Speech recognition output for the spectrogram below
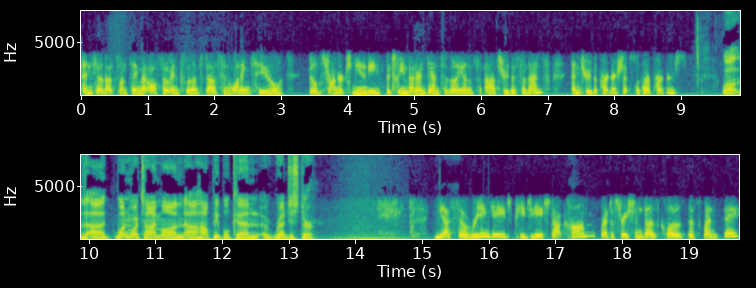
And so that's something that also influenced us in wanting to build stronger community between veterans and civilians uh, through this event and through the partnerships with our partners. Well, uh, one more time on uh, how people can register. Yes, so reengagepgh.com. Registration does close this Wednesday.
